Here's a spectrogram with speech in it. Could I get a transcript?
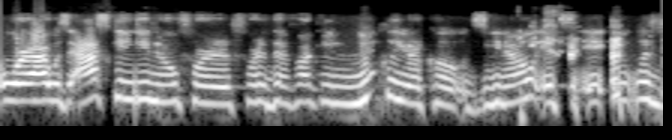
where I was asking, you know, for for the fucking nuclear codes. You know, it's it, it was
